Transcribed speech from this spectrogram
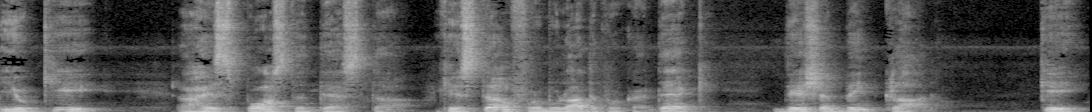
E o que a resposta desta questão formulada por Kardec deixa bem claro que,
